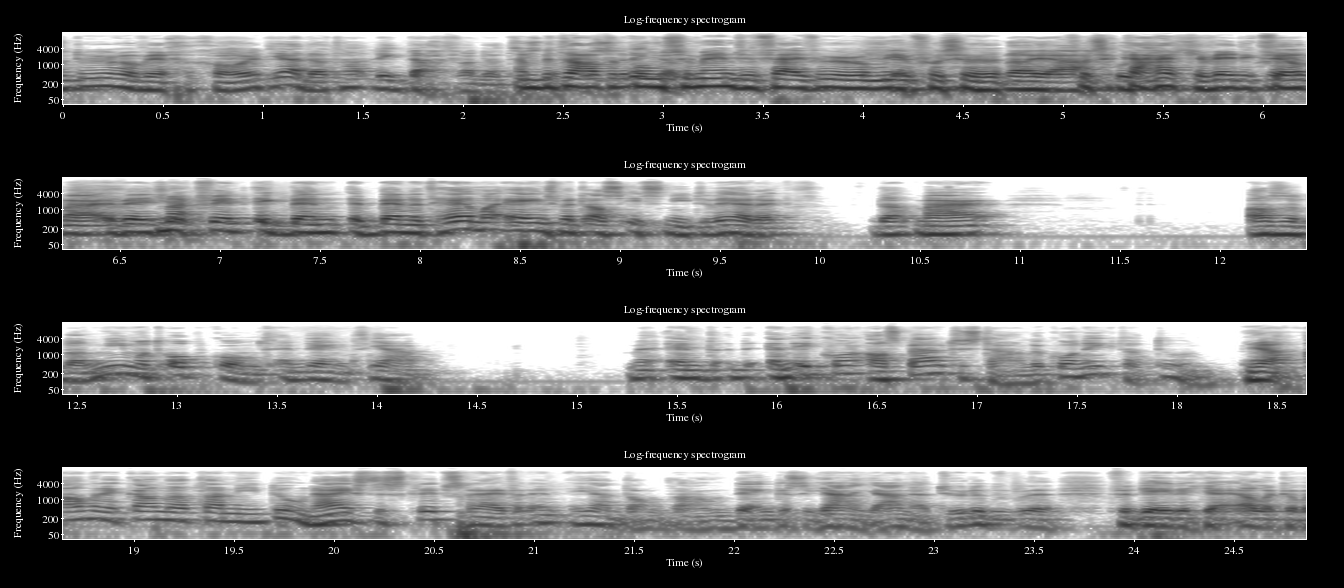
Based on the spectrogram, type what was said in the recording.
65.000 euro weggegooid. Ja, dat had, ik dacht van dat is en betaalt de consument weer 5 euro meer voor zijn Nou ja, voor kaartje, weet ik veel. Nee, maar weet je, Maar- ik, vind, ik, ben, ik ben het helemaal eens met als iets niet werkt. Dat, maar als er dan niemand opkomt en denkt, ja. En, en ik kon als buitenstaander kon ik dat doen. Ja. André kan dat dan niet doen. Hij is de scriptschrijver. En ja, dan, dan denken ze, ja, ja, natuurlijk verdedig jij elke,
